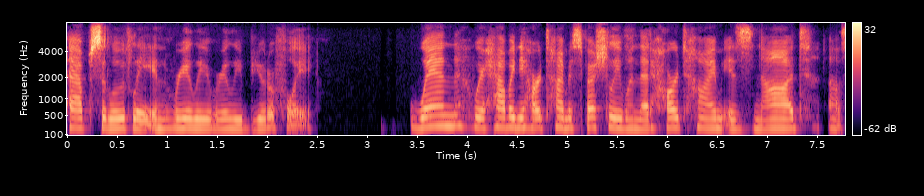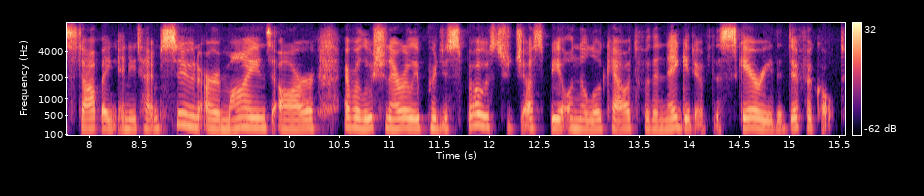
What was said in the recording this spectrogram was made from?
Absolutely, and really, really beautifully when we're having a hard time, especially when that hard time is not uh, stopping anytime soon, our minds are evolutionarily predisposed to just be on the lookout for the negative, the scary, the difficult.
